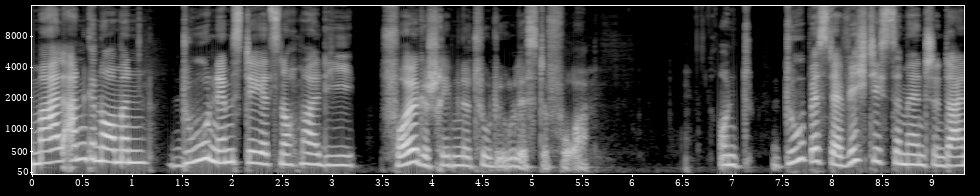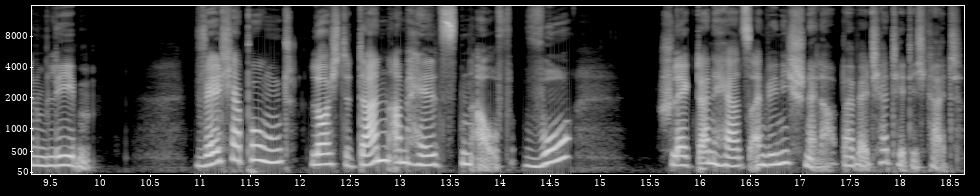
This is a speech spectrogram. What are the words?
Mal angenommen, du nimmst dir jetzt nochmal die vollgeschriebene To-Do-Liste vor. Und du bist der wichtigste Mensch in deinem Leben. Welcher Punkt leuchtet dann am hellsten auf? Wo schlägt dein Herz ein wenig schneller? Bei welcher Tätigkeit?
